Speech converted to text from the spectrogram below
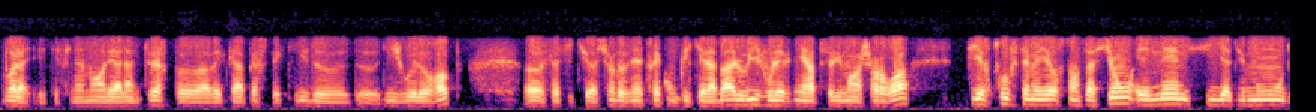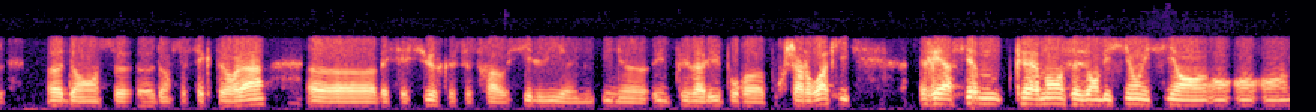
voilà, il était finalement allé à l'Antwerp euh, avec la perspective de d'y jouer l'Europe. Euh, sa situation devenait très compliquée là-bas. Lui, il voulait venir absolument à Charleroi. S'il retrouve ses meilleures sensations et même s'il y a du monde dans ce dans ce secteur-là, euh, ben c'est sûr que ce sera aussi lui une, une, plus-value pour pour Charleroi qui réaffirme clairement ses ambitions ici en, en,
